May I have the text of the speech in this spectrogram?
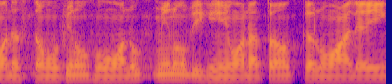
ونستغفره ونؤمن به ونتوكل عليه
